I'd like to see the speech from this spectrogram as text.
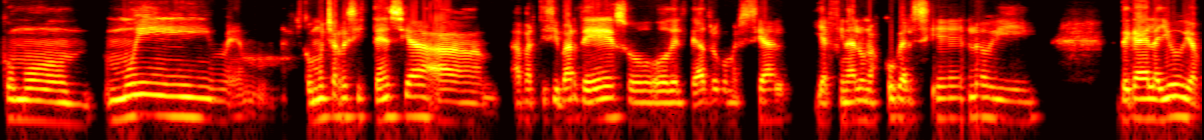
como muy, em, con mucha resistencia a, participar de eso o del teatro comercial y al final uno escupe al cielo y te cae la lluvia.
